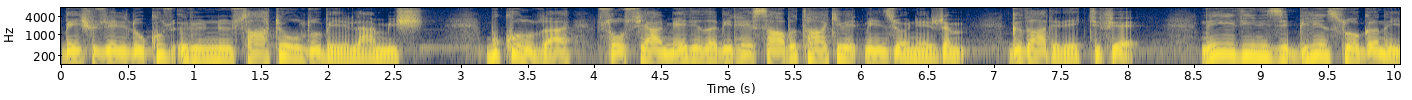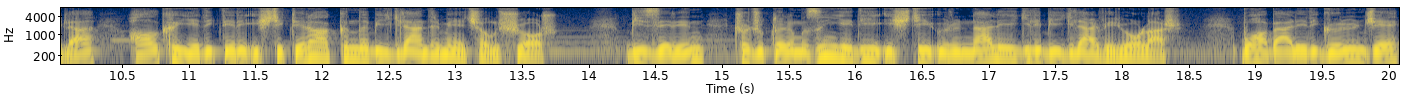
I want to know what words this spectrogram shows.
559 ürününün sahte olduğu belirlenmiş. Bu konuda sosyal medyada bir hesabı takip etmenizi öneririm. Gıda Dedektifi. Ne yediğinizi bilin sloganıyla halkı yedikleri içtikleri hakkında bilgilendirmeye çalışıyor. Bizlerin çocuklarımızın yediği içtiği ürünlerle ilgili bilgiler veriyorlar. Bu haberleri görünce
